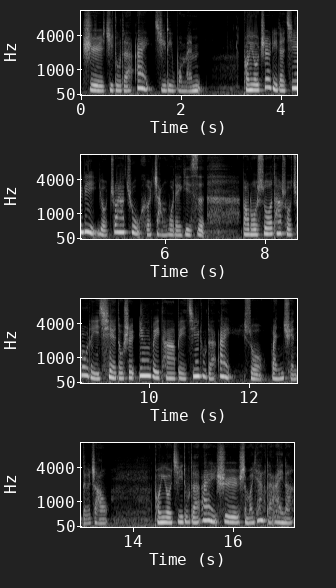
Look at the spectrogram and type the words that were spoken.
是基督的爱激励我们。朋友，这里的激励有抓住和掌握的意思。保罗说，他所做的一切都是因为他被基督的爱所完全得着。朋友，基督的爱是什么样的爱呢？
